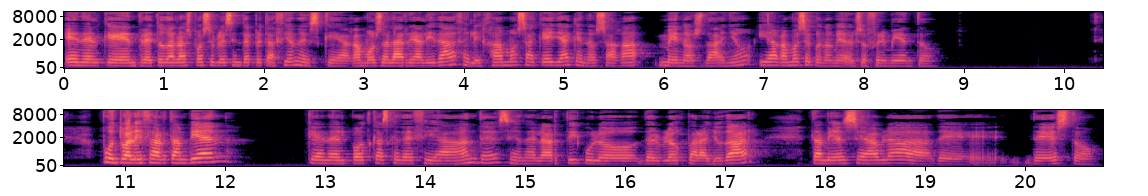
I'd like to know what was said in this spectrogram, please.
en el que entre todas las posibles interpretaciones que hagamos de la realidad, elijamos aquella que nos haga menos daño y hagamos economía del sufrimiento. Puntualizar también que en el podcast que decía antes y en el artículo del blog para ayudar, también se habla de, de esto,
